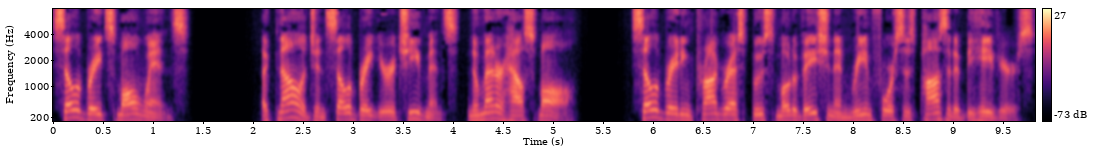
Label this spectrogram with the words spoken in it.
Celebrate small wins. Acknowledge and celebrate your achievements, no matter how small. Celebrating progress boosts motivation and reinforces positive behaviors.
